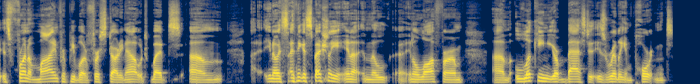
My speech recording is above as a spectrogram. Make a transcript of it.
is front of mind for people who are first starting out but um you know I think especially in a in the in a law firm um, looking your best is really important.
